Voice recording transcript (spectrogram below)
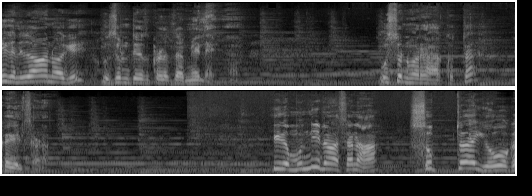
ಈಗ ನಿಧಾನವಾಗಿ ಉಸಿರನ್ನು ತೆಗೆದುಕೊಳ್ಳೋದ ಮೇಲೆ ಉಸಿರು ಮರ ಹಾಕುತ್ತಾ ಕೈ ಇಳಿಸೋಣ. ಈಗ ಮುಂದಿನ ಆಸನ ಸುಪ್ತ ಯೋಗ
